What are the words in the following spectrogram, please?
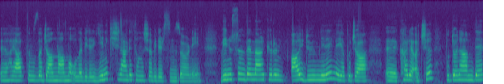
e, hayatınızda canlanma olabilir. Yeni kişilerle tanışabilirsiniz örneğin. Venüs'ün ve Merkür'ün ay düğümleriyle yapacağı e, kare açı bu dönemde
